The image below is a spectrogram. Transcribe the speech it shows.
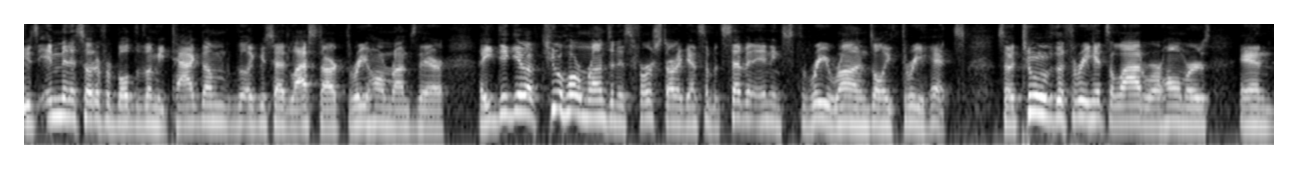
He was in Minnesota for both of them. He tagged them, like we said, last start, three home runs there. Uh, He did give up two home runs in his first start against them, but seven innings, three runs, only three hits. So two of the three hits allowed were homers, and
